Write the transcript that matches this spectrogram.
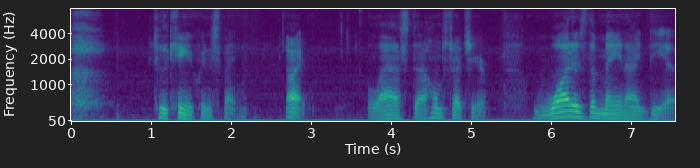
to the King and Queen of Spain. All right, last uh, home stretch here. What is the main idea?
